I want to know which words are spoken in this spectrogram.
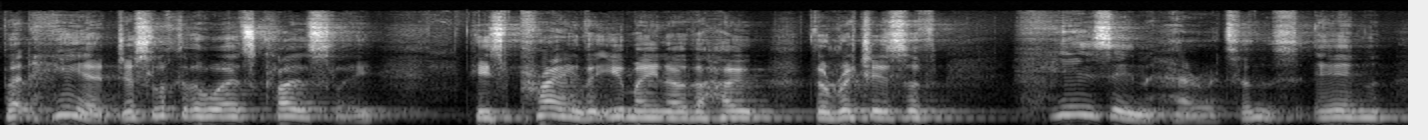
But here, just look at the words closely. He's praying that you may know the hope, the riches of his inheritance in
